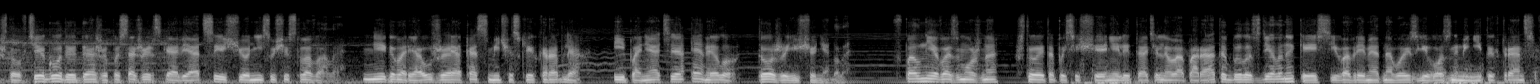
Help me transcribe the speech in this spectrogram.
что в те годы даже пассажирской авиации еще не существовало, не говоря уже о космических кораблях, и понятия НЛО тоже еще не было. Вполне возможно, что это посещение летательного аппарата было сделано Кейси во время одного из его знаменитых трансов,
